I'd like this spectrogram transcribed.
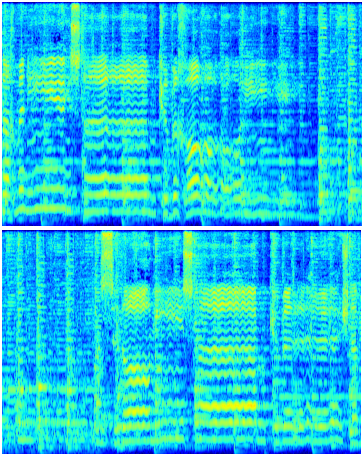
نغمه نیستم که بخوانی صدا نیستم که بشنوی.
